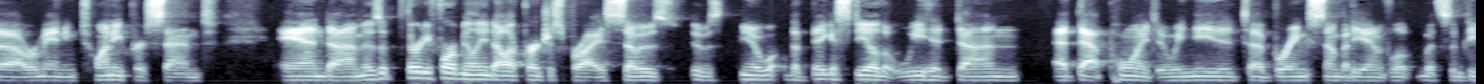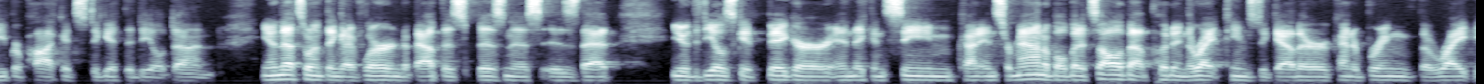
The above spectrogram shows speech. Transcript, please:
the remaining 20 percent and um, it was a $34 million purchase price. So it was, it was, you know, the biggest deal that we had done at that point and we needed to bring somebody in with, with, some deeper pockets to get the deal done. You know that's one thing i've learned about this business is that you know the deals get bigger and they can seem kind of insurmountable but it's all about putting the right teams together kind of bring the right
